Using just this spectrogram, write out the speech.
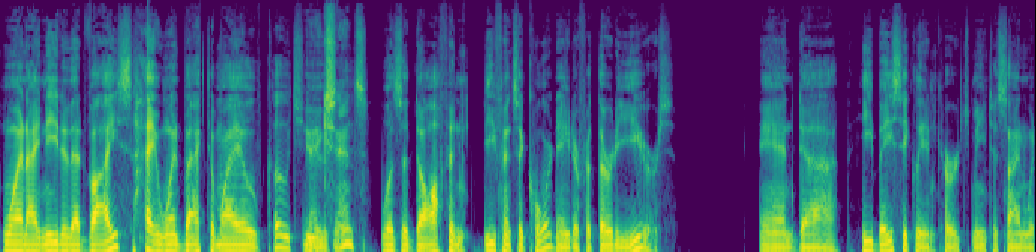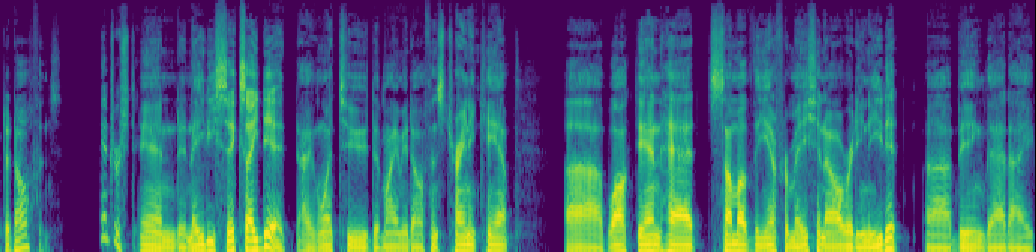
when I needed advice, I went back to my old coach, who Makes sense. was a Dolphin defensive coordinator for 30 years. And uh, he basically encouraged me to sign with the Dolphins. Interesting. And in 86, I did. I went to the Miami Dolphins training camp, uh, walked in, had some of the information I already needed, uh, being that I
